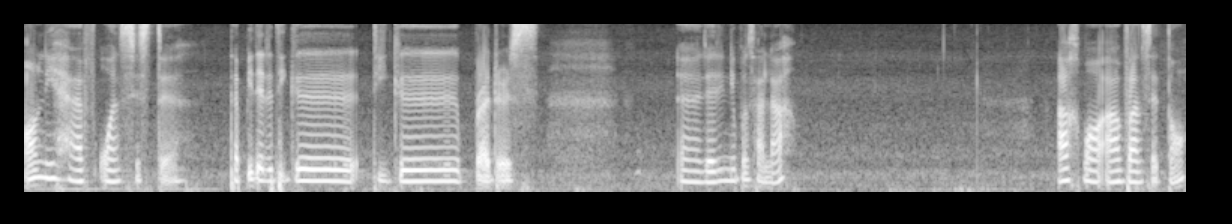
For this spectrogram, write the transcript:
only have one sister. Tapi dia ada tiga tiga brothers. Uh, jadi ni pun salah. Armand a 27 ans.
